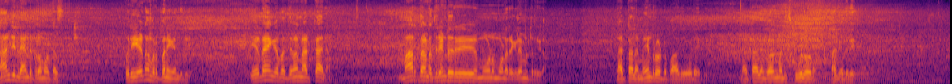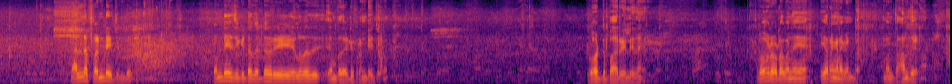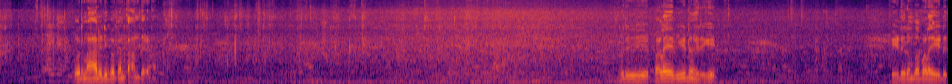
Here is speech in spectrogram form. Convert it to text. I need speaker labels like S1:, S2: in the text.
S1: Nanji land promoters ஒரு இடம் விற்பனைக்கு வந்துருக்கு இடம் எங்கே பார்த்தீங்கன்னா நட்டாலம். மார்த்தாண்டத்துலேருந்து ஒரு மூணு மூணரை கிலோமீட்டர் இருக்கும். நட்டாலம் மெயின் ரோட்டு பாதையோடு இருக்குது நட்டாலம் கவர்மெண்ட் ஸ்கூலோட பக்கத்தில் இருக்கு. நல்ல ஃப்ரண்டேஜ் உண்டு. ஃப்ரண்டேஜ் கிட்டத்தட்ட ஒரு எழுபது எண்பது அடி ஃப்ரண்டேஜ் வரும். ரோட்டு பார்வையில் தான் ரோடோட கொஞ்சம் இறங்கின கண்டம். கொஞ்சம் தாந்த இடம். ஒரு நாலடி பக்கம் தாழ்ந்த இடம் ஒரு பழைய வீடும் இருக்கு. வீடு ரொம்ப பழைய வீடு.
